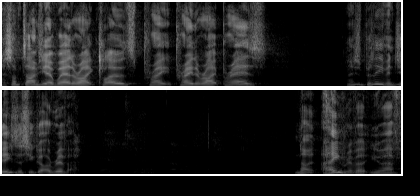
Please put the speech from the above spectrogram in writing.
Sometimes, you know, wear the right clothes, pray, pray the right prayers. I just believe in Jesus, you've got a river. Not a river, you have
